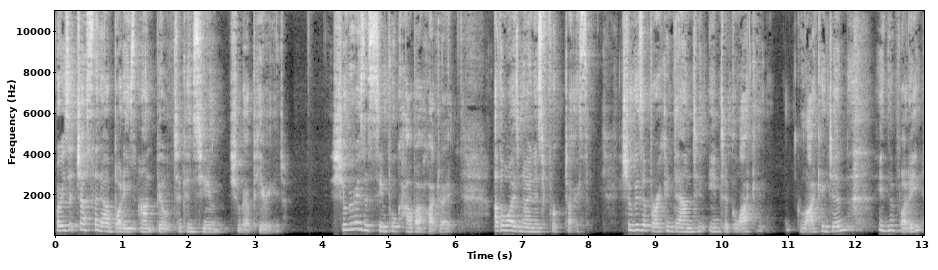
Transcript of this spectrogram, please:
Or is it just that our bodies aren't built to consume sugar, period? Sugar is a simple carbohydrate, otherwise known as fructose. Sugars are broken down to, into glyc- glycogen in the body,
